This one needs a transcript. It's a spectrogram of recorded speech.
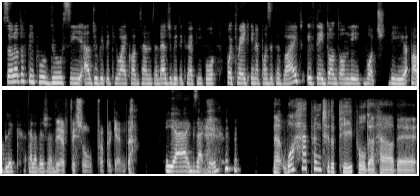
So a lot of people do see LGBTQI content and LGBTQI people portrayed in a positive light if they don't only watch the public television. The official propaganda. Yeah, exactly. Now, what happened to the people that had their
